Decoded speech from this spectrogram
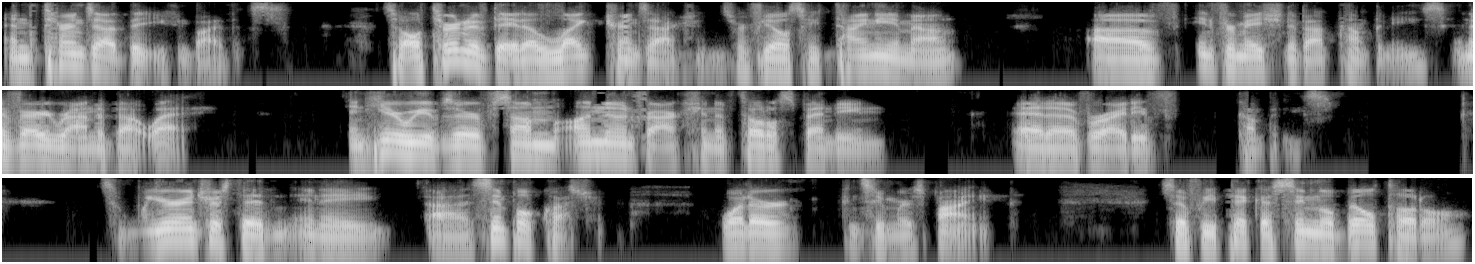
And it turns out that you can buy this. So alternative data, like transactions, reveals a tiny amount of information about companies in a very roundabout way. And here we observe some unknown fraction of total spending at a variety of companies. So we are interested in a uh, simple question. What are consumers buying? So if we pick a single bill total,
